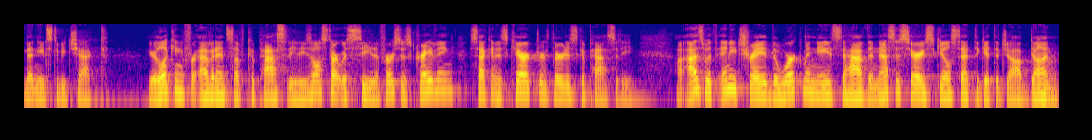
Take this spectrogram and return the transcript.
that needs to be checked. You're looking for evidence of capacity. These all start with C. The first is craving, second is character, third is capacity. Uh, as with any trade, the workman needs to have the necessary skill set to get the job done.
